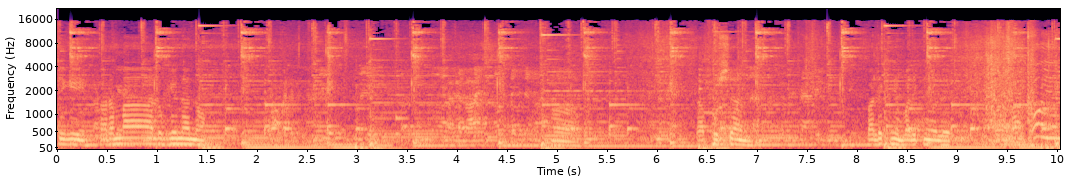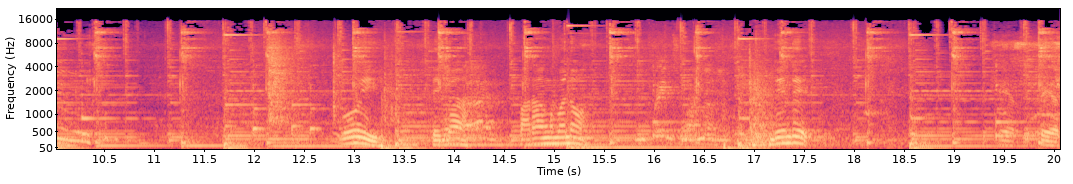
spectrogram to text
sige. Para malog yun ano. Oh. Tapos yan. Balik niyo, balik niyo ulit. Uy, teka. Parang ano. Hindi, hindi. Repair, repair.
